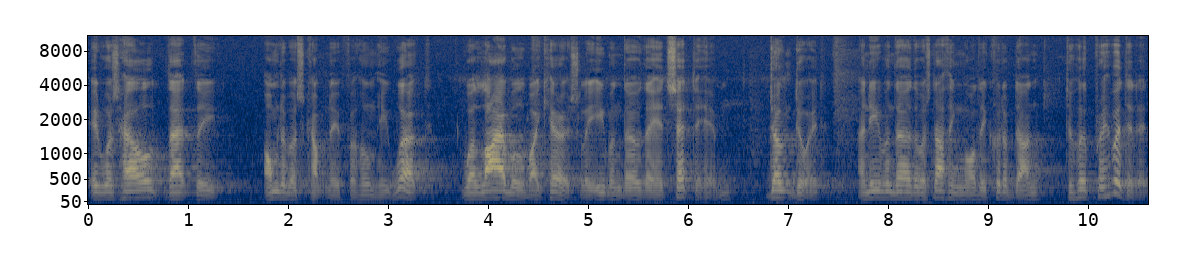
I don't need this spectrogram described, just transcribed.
It was held that the omnibus company for whom he worked were liable vicariously even though they had said to him, don't do it, and even though there was nothing more they could have done to have prohibited it.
